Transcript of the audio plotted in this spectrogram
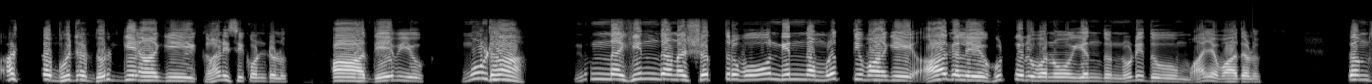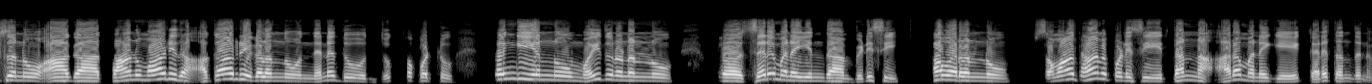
ಅಷ್ಟಭುಜ ದುರ್ಗೆಯಾಗಿ ಕಾಣಿಸಿಕೊಂಡಳು. ಆ ದೇವಿಯು ಮೂಢ, ನಿನ್ನ ಹಿಂದಣ ಶತ್ರುವು ನಿನ್ನ ಮೃತ್ಯುವಾಗಿ ಆಗಲೇ ಹುಟ್ಟಿರುವನು ಎಂದು ನುಡಿದು ಮಾಯವಾದಳು. ಕಂಸನು ಆಗ ತಾನು ಮಾಡಿದ ಅಕಾರ್ಯಗಳನ್ನು ನೆನೆದು ದುಃಖಪಟ್ಟು ತಂಗಿಯನ್ನು ಮೈದುರನನ್ನು ಸೆರೆಮನೆಯಿಂದ ಬಿಡಿಸಿ ಅವರನ್ನು ಸಮಾಧಾನಪಡಿಸಿ ತನ್ನ ಅರಮನೆಗೆ ಕರೆತಂದನು.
